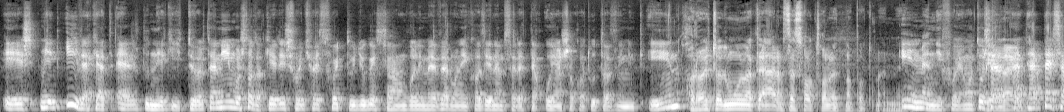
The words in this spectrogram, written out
és még éveket el tudnék így tölteni. Most az a kérdés, hogy ezt hogy tudjuk összehangolni, mert Veronika azért nem szerette olyan sokat utazni, mint én. Ha rajtad múlna, te 365 napot menni. Én menni folyamatosan. Hát, hát persze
